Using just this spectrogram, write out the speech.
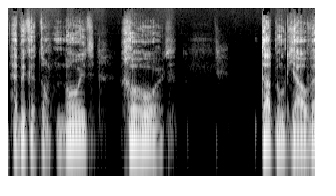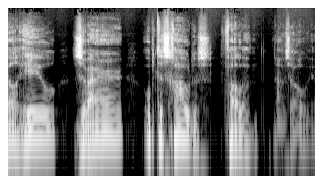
heb ik het nog nooit gehoord. Dat moet jou wel heel zwaar op de schouders vallen. Nou, zo. Hè?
